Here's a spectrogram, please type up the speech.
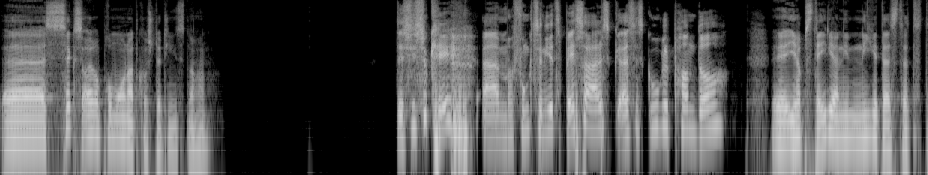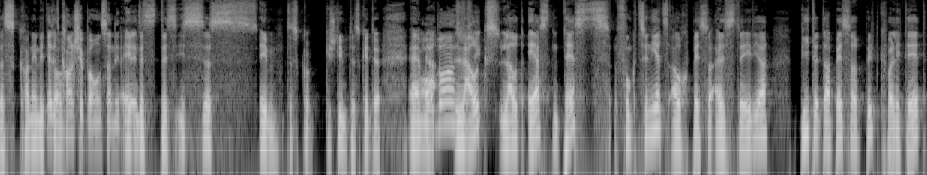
Äh, 6 Euro pro Monat kostet der Dienst nachher. Das ist okay. Ähm, Funktioniert es besser als, als das Google Pendant? Äh, ich habe Stadia nie, nie getestet. Das kann ich nicht Ja, das kannst du bei uns auch nicht Eben, testen. das, das ist es, eben, das gestimmt, das geht ja. Ähm, Aber laut, laut ersten Tests funktioniert es auch besser als Stadia, bietet da bessere Bildqualität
